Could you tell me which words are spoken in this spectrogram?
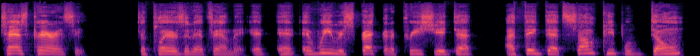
transparency to players and their family, and, and and we respect and appreciate that. I think that some people don't,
